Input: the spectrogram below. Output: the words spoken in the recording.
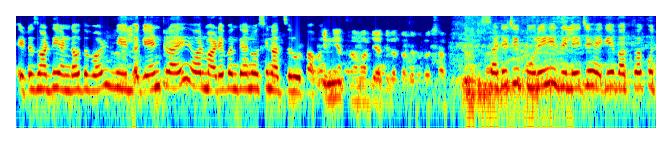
it is not the end of the world we'll again try ਔਰ ਮਾੜੇ ਬੰਦਿਆਂ ਨੂੰ ਅਸੀਂ ਨੱਥ ਜ਼ਰੂਰ ਪਾਵਾਂਗੇ ਕਿੰਨੀਆਂ ਥਾਵਾਂ ਤੇ ਅੱਜ ਦਾ ਤੁਹਾਡੇ ਕੋਲ ਸਭ ਸਾਡੇ ਜੀ ਪੂਰੇ ਹੀ ਜ਼ਿਲ੍ਹੇ 'ਚ ਹੈਗੇ ਵੱਖ-ਵੱਖ ਕੁਝ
